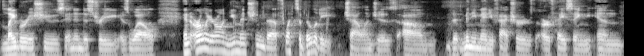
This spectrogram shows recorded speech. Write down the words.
labor issues in industry as well. And earlier on, you mentioned uh, flexibility challenges um, that many manufacturers are facing and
